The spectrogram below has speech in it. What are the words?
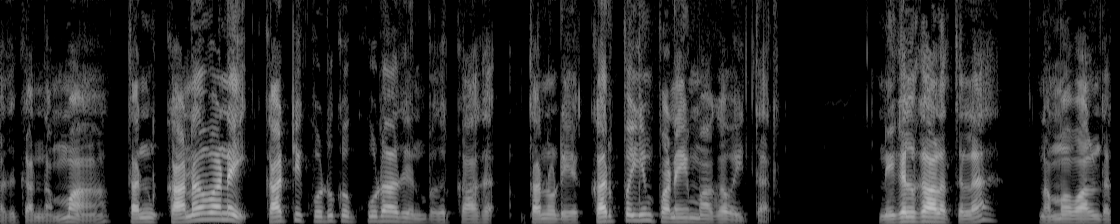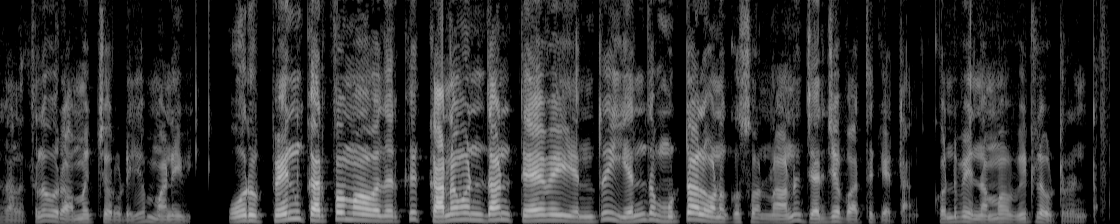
அதுக்கு அந்த அம்மா தன் கணவனை காட்டி கொடுக்கக்கூடாது என்பதற்காக தன்னுடைய கற்பையும் பணையுமாக வைத்தார். நிகழ்காலத்தில் நம்ம வாழ்ந்த காலத்தில் ஒரு அமைச்சருடைய மனைவி. ஒரு பெண் கற்பமாவதற்கு கணவன் தான் தேவை என்று எந்த முட்டாள் உனக்கு சொன்னான்னு ஜட்ஜை பார்த்து கேட்டாங்க. கொண்டு போய் நம்ம வீட்டில் விட்டுருன்ட்டான்.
